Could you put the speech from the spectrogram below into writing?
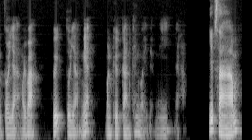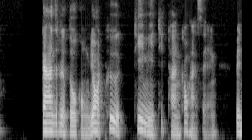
ำตัวอย่างไว้ว่าเฮ้ยตัวอย่างเนี้ยมันคือการเคลื่อนไหวแบบนี้นะครับยี่สิบสามการเจริญเติบโตของยอดพืชที่มีทิศทางเข้าหาแสง เป็น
